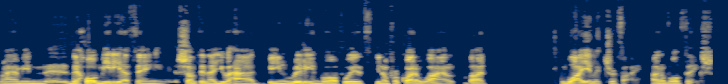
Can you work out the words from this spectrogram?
right i mean eh, the whole media thing something that you had been really involved with you know for quite a while but why electrify out of all things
